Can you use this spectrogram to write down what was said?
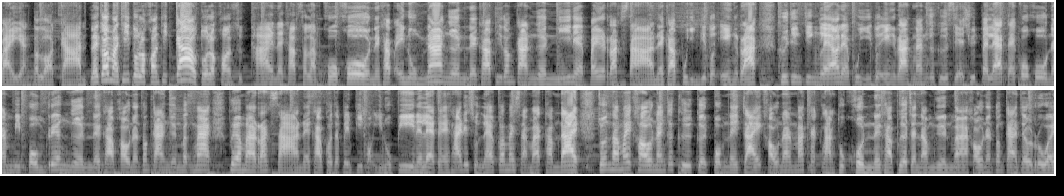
ไปอย่างตลอดกาลแล้วก็มาที่ตัวละครที่ 9 ตัวละครสุดท้ายนะครับสลับโคโค่นะครับไอหนุ่มหน้าเงินนะครับที่ต้องการเงินนี้เนี่ยไปรักษานะครับผู้หญิงที่ตนเองรัก คือจริง ๆ แล้วเนี่ยผู้หญิงที่ตัวเองรักนั้นก็คือเสียชีวิตไปแล้วแต่โคโค่นั้นมีปมเรื่องเงินนะครับเขานั้นต้องการเงินมากๆ เพื่อมารักษานะครับก็จะเป็นพี่ของอินูปี้นี่แหละแต่ในท้ายที่สุดแล้วก็ไม่สามารถทำได้ จนทำให้เขานั้นก็คือเกิดปมในใจเขานั้นมักจะหลังทุกคนนะครับเพื่อจะนำเงินมาเขานั้นต้องการจะรวย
